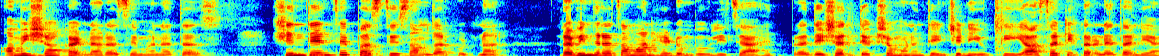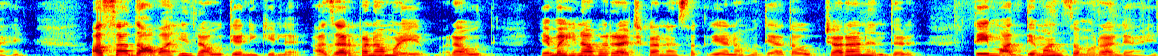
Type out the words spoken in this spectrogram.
अमित शहा काढणार असे म्हणतच शिंदेंचे पस्तीस आमदार फुटणार. रवींद्र चव्हाण हे डोंबिवलीचे आहेत. प्रदेशाध्यक्ष म्हणून त्यांची नियुक्ती यासाठी करण्यात आली आहे. असा दावाही राऊत यांनी केला आहे आजारपणामुळे राऊत हे महिनाभर राजकारणात सक्रिय नव्हते. आता उपचारानंतर ते माध्यमांसमोर आले आहेत.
